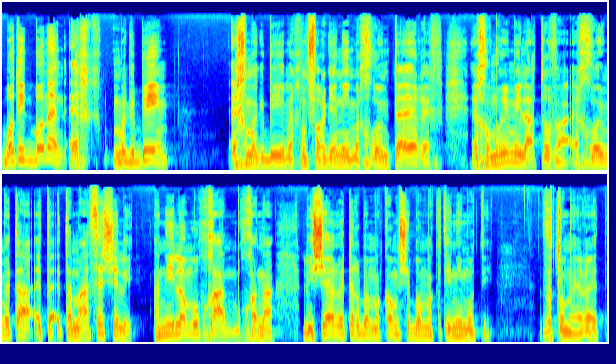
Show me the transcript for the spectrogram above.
בוא תתבונן, איך מגביהים. איך מגביהים, איך מפרגנים, איך רואים את הערך, איך אומרים מילה טובה, איך רואים את, ה, את, את המעשה שלי. אני לא מוכן, מוכנה, להישאר יותר במקום שבו מקטינים אותי. זאת אומרת,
